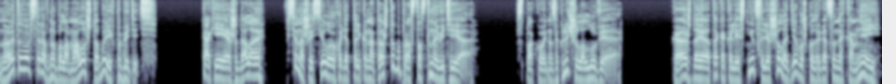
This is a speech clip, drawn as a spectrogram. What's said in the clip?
но этого все равно было мало, чтобы их победить. Как я и ожидала, все наши силы уходят только на то, чтобы просто остановить её. Спокойно заключила Лувия. Каждая атака колесницы лишила девушку драгоценных камней,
